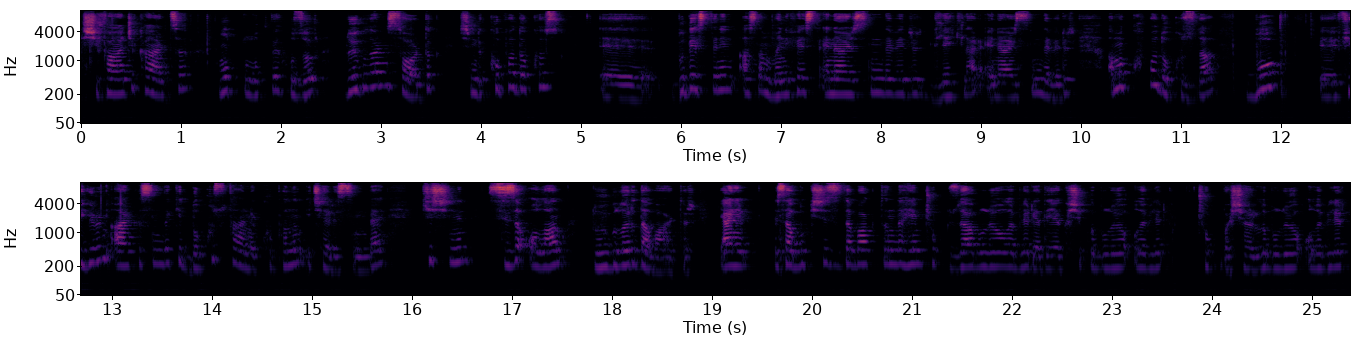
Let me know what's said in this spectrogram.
şifacı kartı mutluluk ve huzur. Duygularını sorduk. Şimdi kupa 9 e, bu destenin aslında manifest enerjisini de verir, dilekler enerjisini de verir. Ama kupa 9'da bu e, figürün arkasındaki 9 tane kupanın içerisinde kişinin size olan duyguları da vardır. Yani mesela bu kişi size baktığında hem çok güzel buluyor olabilir ya da yakışıklı buluyor olabilir, çok başarılı buluyor olabilir.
